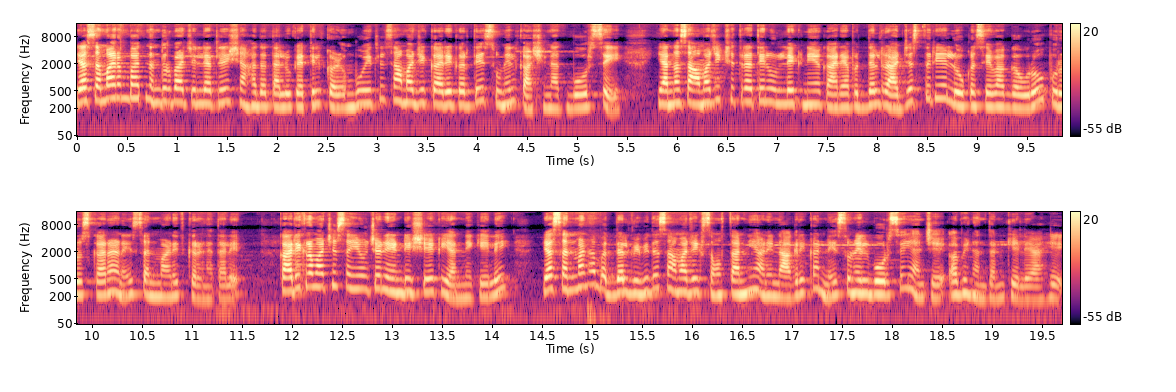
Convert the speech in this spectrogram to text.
या समारंभात नंदुरबार जिल्ह्यातील शहादा तालुक्यातील कळंबू येथील सामाजिक कार्यकर्ते सुनील काशीनाथ बोरसे यांना सामाजिक क्षेत्रातील उल्लेखनीय कार्याबद्दल राज्यस्तरीय लोकसेवा गौरव पुरस्काराने सन्मानित करण्यात आले. कार्यक्रमाचे संयोजन एन डी शेख यांनी केले. या सन्मानाबद्दल विविध सामाजिक संस्थांनी आणि नागरिकांनी सुनील बोरसे यांचे अभिनंदन केले आहे.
